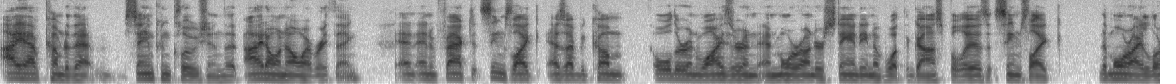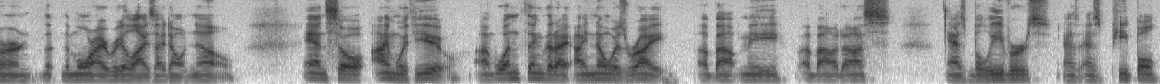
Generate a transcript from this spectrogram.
I have come to that same conclusion that I don't know everything, and and in fact, it seems like as I've become older and wiser and, and more understanding of what the gospel is, it seems like the more I learn, the, the more I realize I don't know. And so I'm with you. Uh, one thing that I, I know is right about me, about us as believers, as, as people,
